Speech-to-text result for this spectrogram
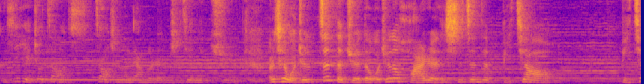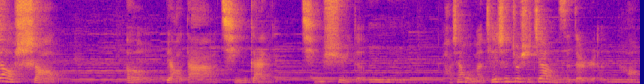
可是也就造造成了两个人之间的距离。而且我觉得真的觉得，我觉得华人是真的比较比较少，呃，表达情感情绪的。嗯。好像我们天生就是这样子的人，好，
